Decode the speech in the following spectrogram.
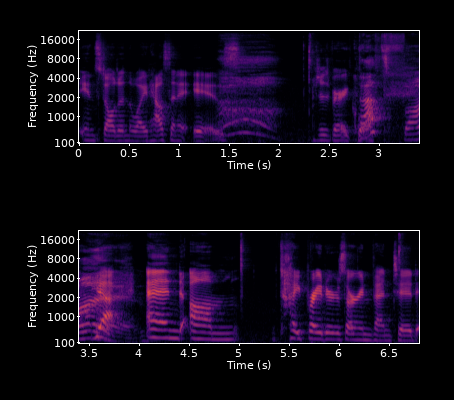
installed in the White House, and it is, which is very cool. That's fun. yeah, and um, typewriters are invented,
